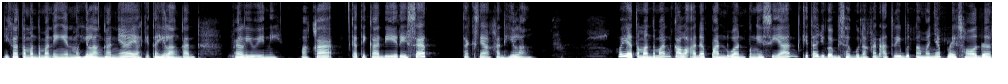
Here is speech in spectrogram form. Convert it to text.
Jika teman-teman ingin menghilangkannya ya kita hilangkan value ini. Maka ketika di reset teksnya akan hilang. Oh ya teman-teman, kalau ada panduan pengisian, kita juga bisa gunakan atribut namanya placeholder.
